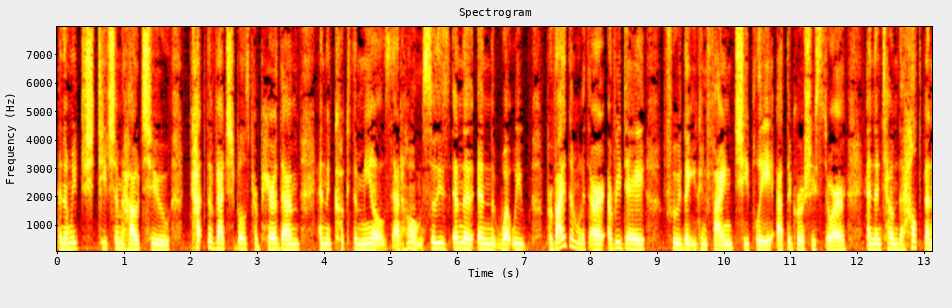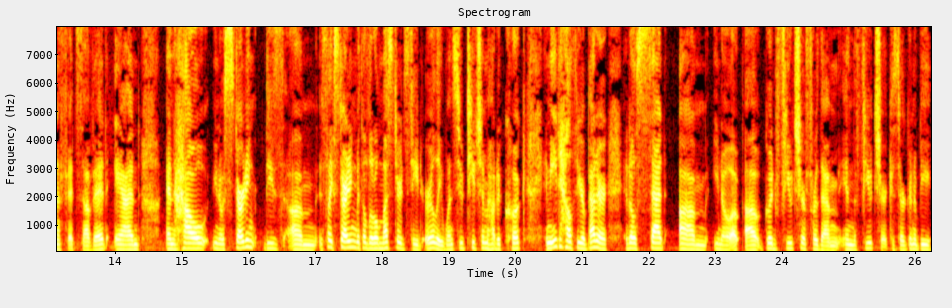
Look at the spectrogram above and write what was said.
and then we teach them how to cut the vegetables, prepare them, and then cook the meals at home. So these and the and the, what we provide them with are everyday food that you can find cheaply at the grocery store, and then tell them the health benefits of it and and how you know starting these. Um, it's like starting with a little mustard seed early. Once you teach them how to cook and eat healthier better, it'll set um, you know, a, a, good future for them in the future because they're going to be,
